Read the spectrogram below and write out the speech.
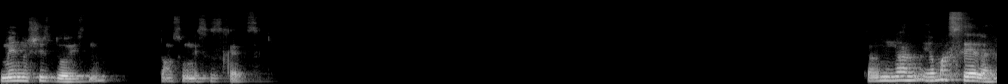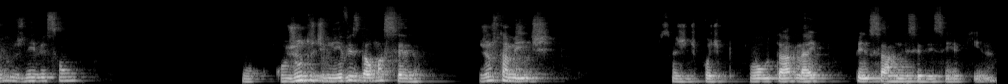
menos x2, né? Então, são essas retas aqui. Então, é uma cela, né? os níveis são o conjunto de níveis dá uma cena. Justamente, a gente pode voltar lá e pensar nesse desenho aqui, né?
